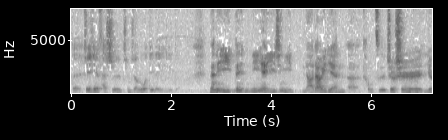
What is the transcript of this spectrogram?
对，这些才是真正落地的盈利点。那你那你也已经拿到一点呃投资，就是有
